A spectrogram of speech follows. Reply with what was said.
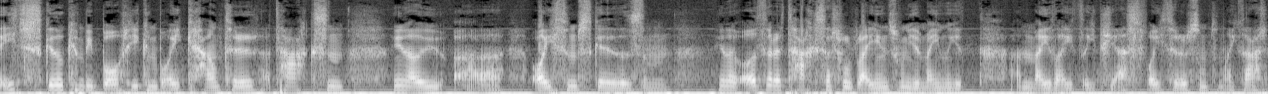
each skill can be bought. You can buy counter attacks and you know uh, item skills and you know, other attacks that will range when you're mainly a, a melee DPS fighter or something like that.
